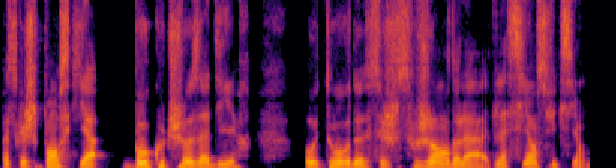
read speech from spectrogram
Parce que je pense qu'il y a beaucoup de choses à dire autour de ce sous-genre de la, science-fiction.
